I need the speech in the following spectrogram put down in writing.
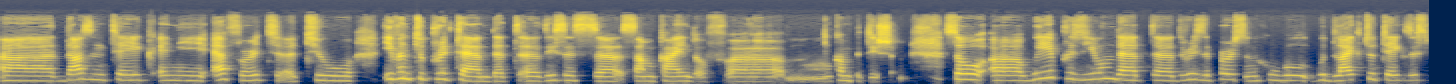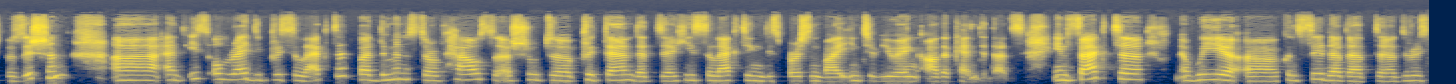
uh, doesn't take any effort uh, to even to pretend that uh, this is uh, some kind of um, competition. So uh, we presume that uh, there is a person who will, would like to take this position and is already pre-selected, but the Minister of Health should pretend that he's selecting this person by interviewing other candidates. In fact, we consider that uh, there is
